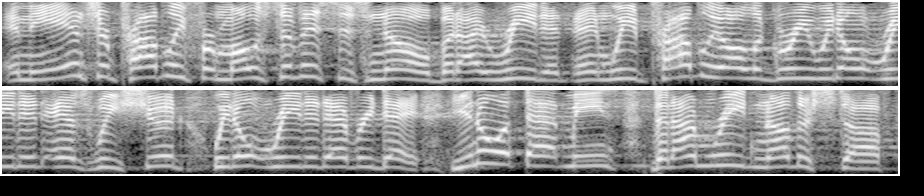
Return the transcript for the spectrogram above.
And the answer, probably for most of us, is no, but I read it, and we'd probably all agree we don't read it as we should. We don't read it every day. You know what that means? That I'm reading other stuff,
